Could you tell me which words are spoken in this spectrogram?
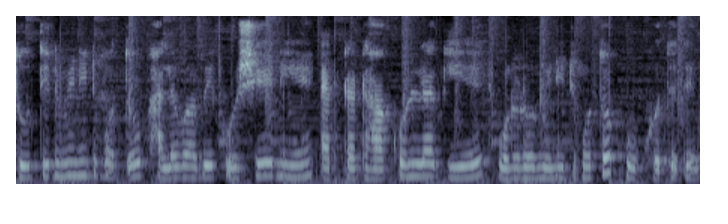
দু তিন মিনিট মতো ভালোভাবে কষিয়ে নিয়ে একটা ঢাকন লাগিয়ে পনেরো মিনিট মতো কুক হতে দেব।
